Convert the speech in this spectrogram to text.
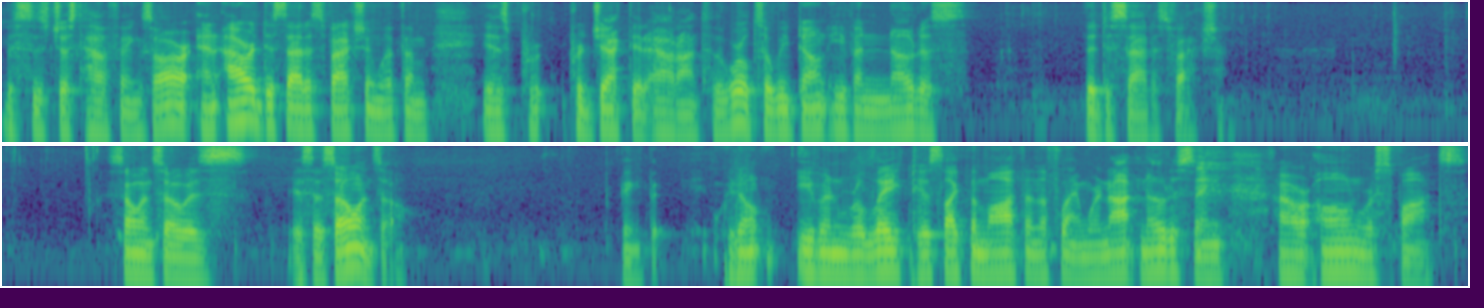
this is just how things are. And our dissatisfaction with them is pr- projected out onto the world, so we don't even notice the dissatisfaction. So and so is is a so and so. Think that we don't even relate, to. It's like the moth and the flame. We're not noticing our own response.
